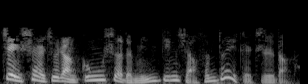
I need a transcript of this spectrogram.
这事儿就让公社的民兵小分队给知道了。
